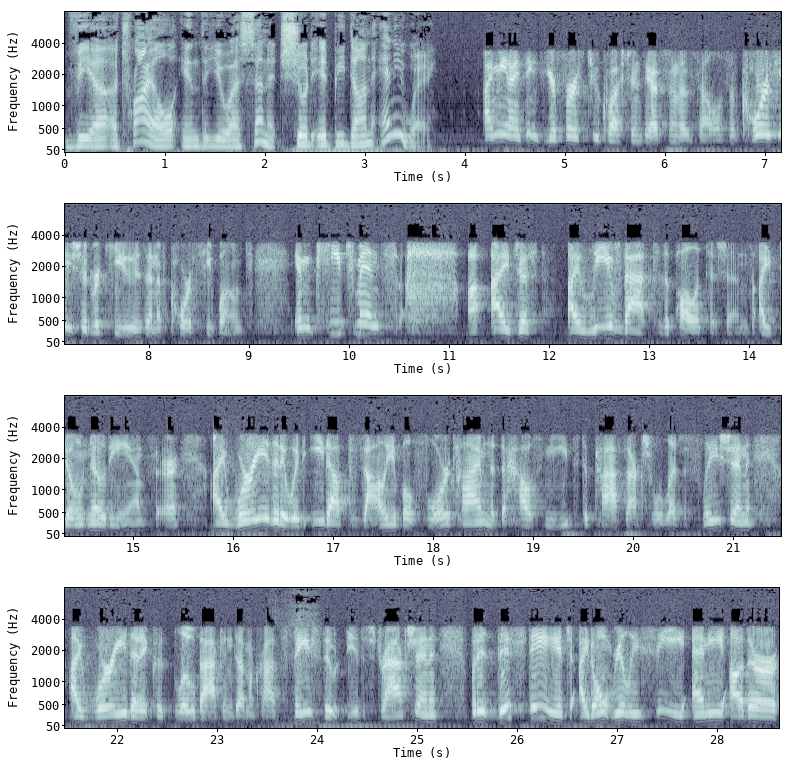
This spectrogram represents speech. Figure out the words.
Via a trial in the U.S. Senate. Should it be done anyway? I mean, I think your first two questions answer themselves. Of course, he should recuse, and of course, he won't. Impeachment, I just I leave that to the politicians. I don't know the answer. I worry that it would eat up valuable floor time that the House needs to pass actual legislation. I worry that it could blow back in Democrats' face. That would be a distraction. But at this stage, I don't really see any other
